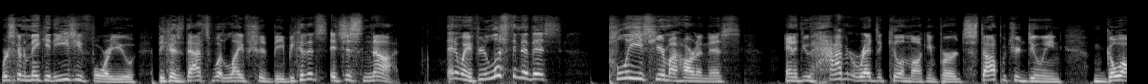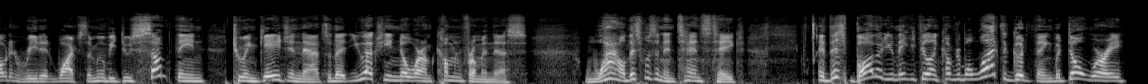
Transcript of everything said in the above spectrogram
We're just going to make it easy for you because that's what life should be because it's it's just not. Anyway, if you're listening to this please hear my heart on this. And if you haven't read To Kill a Mockingbird, stop what you're doing, go out and read it, watch the movie, do something to engage in that so that you actually know where I'm coming from in this. Wow, this was an intense take. If this bothered you, made you feel uncomfortable, well, that's a good thing, but don't worry,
